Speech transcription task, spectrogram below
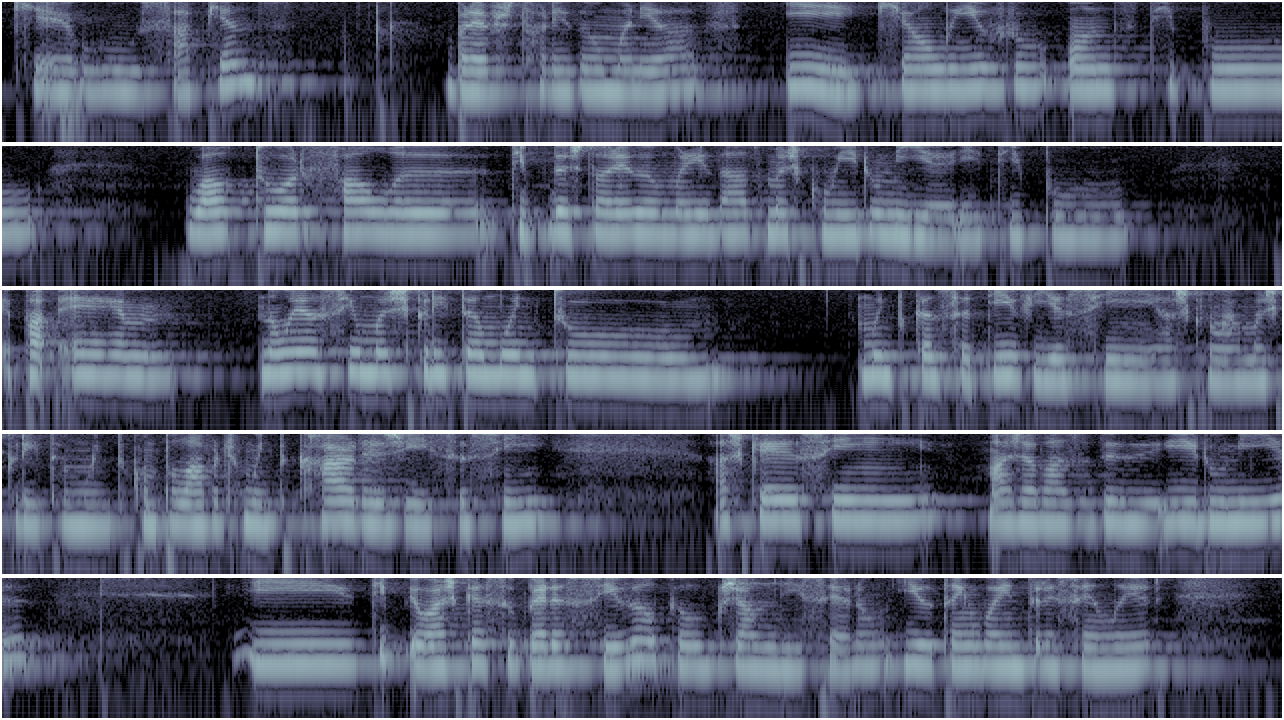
que é o Sapiens, Breve História da Humanidade, e que é um livro onde, tipo, o autor fala, tipo, da história da humanidade, mas com ironia e, tipo, epá, é, não é, assim, uma escrita muito muito cansativa e assim, acho que não é uma escrita muito com palavras muito caras e isso assim, Acho que é assim, mais à base de ironia. E tipo, eu acho que é super acessível, pelo que já me disseram, e eu tenho bem interesse em ler.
